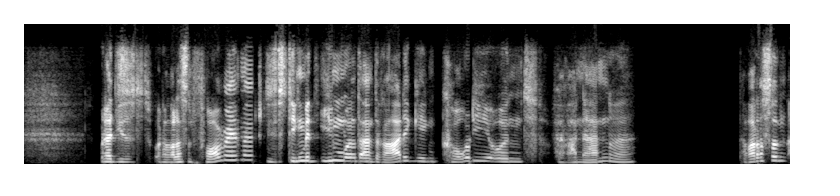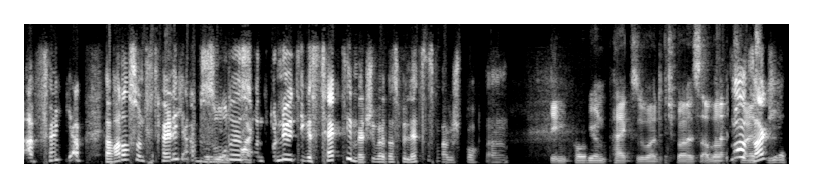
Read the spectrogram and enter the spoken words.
Oder dieses, oder war das ein Four-Way-Match? Dieses Ding mit ihm und Andrade gegen Cody und. Wer war denn der andere? Da war doch so ein völlig, da war doch so ein völlig absurdes und unnötiges Tag Team Match, über das wir letztes Mal gesprochen haben. Gegen Cody und Pack, soweit ich weiß. Aber ich ja, weiß nicht,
